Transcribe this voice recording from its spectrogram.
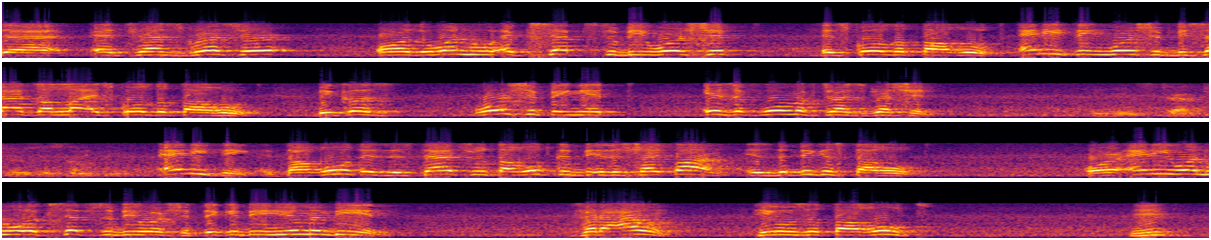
uh, a transgressor or the one who accepts to be worshipped is called the taghut. Anything worshipped besides Allah is called the taghut because worshipping it is a form of transgression. You mean statues or something? Anything. Taghut is a statue, taghut could be the shaitan is the biggest taghut. Or anyone who accepts to be worshipped. It could be a human being. Fir'aun, he was a taghut. Hmm?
